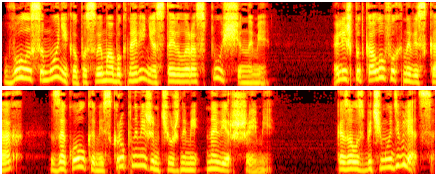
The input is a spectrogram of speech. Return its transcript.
Волосы Моника по своему обыкновению оставила распущенными, лишь подколов их на висках, заколками с крупными жемчужными навершиями. Казалось бы, чему удивляться.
